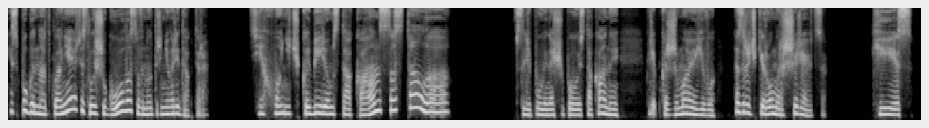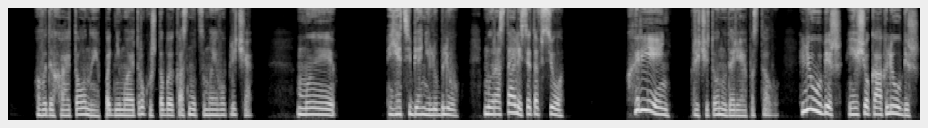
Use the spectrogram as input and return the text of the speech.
Испуганно отклоняюсь и слышу голос внутреннего редактора. Тихонечко берем стакан со стола. Вслепую нащупываю стакан и крепко сжимаю его. Зрачки Рома расширяются. «Кис!» — выдыхает он и поднимает руку, чтобы коснуться моего плеча. «Мы...» «Я тебя не люблю. Мы расстались, это все. «Хрень!» — кричит он, ударяя по столу. «Любишь! Еще как любишь!»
